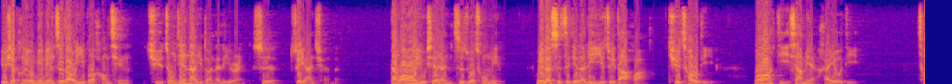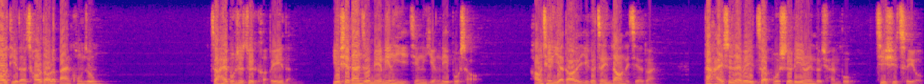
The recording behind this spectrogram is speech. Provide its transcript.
有些朋友明明知道一波行情取中间那一段的利润是最安全的，但往往有些人自作聪明，为了使自己的利益最大化，去抄底，往往底下面还有底，抄底的抄到了半空中，这还不是最可悲的，有些单子明明已经盈利不少，行情也到了一个震荡的阶段，但还是认为这不是利润的全部。继续持有，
